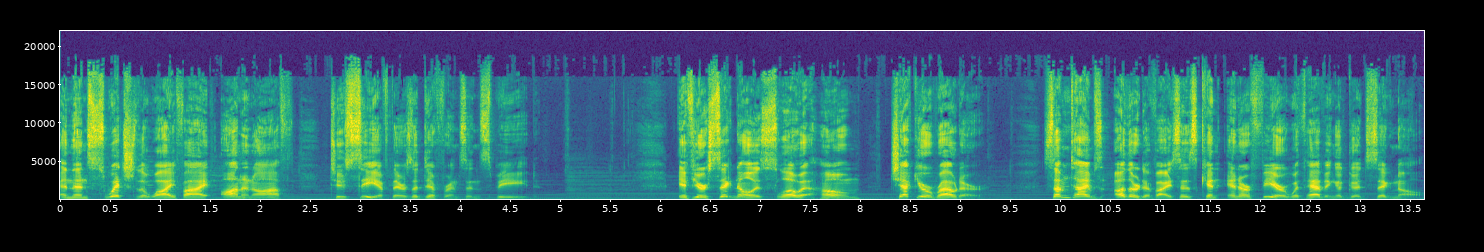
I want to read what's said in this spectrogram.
and then switch the Wi Fi on and off to see if there's a difference in speed. If your signal is slow at home, check your router. Sometimes other devices can interfere with having a good signal.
